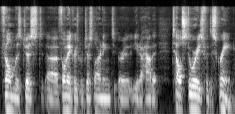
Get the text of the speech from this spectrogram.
film was just uh, filmmakers were just learning to, or you know how to tell stories for the screen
